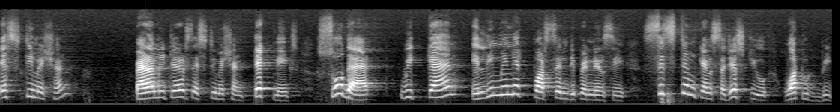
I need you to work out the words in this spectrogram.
estimation parameters estimation techniques so that we can eliminate percent dependency system can suggest you what would be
